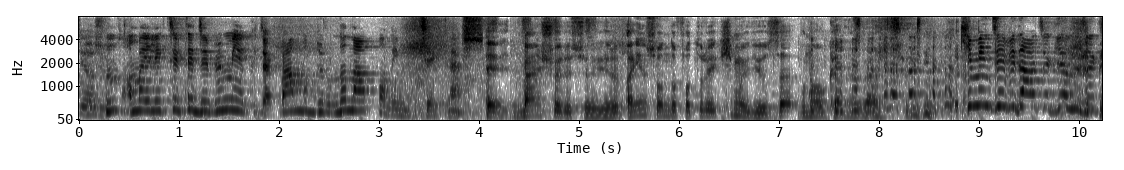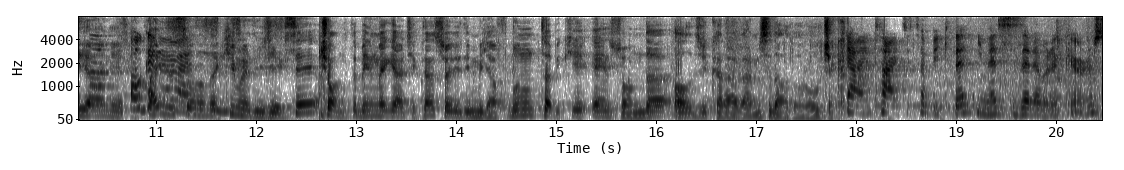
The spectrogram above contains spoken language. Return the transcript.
diyorsunuz ama elektrikte cebimi yakacak. Ben bu durumda ne yapmalıyım diyecekler. Evet ben şöyle söylüyorum. Ayın sonunda faturayı kim ödüyorsa buna o karar versin. Kimin cebi daha çok yanacaksa Yani o karar ayın versin. sonunda kim ödeyecekse çoğunlukla benim gerçekten söylediğim bir laf. Bunun tabii ki en sonunda alıcı karar vermesi daha doğru olacak. Yani tercih tabii ki de yine sizlere bırakıyoruz.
